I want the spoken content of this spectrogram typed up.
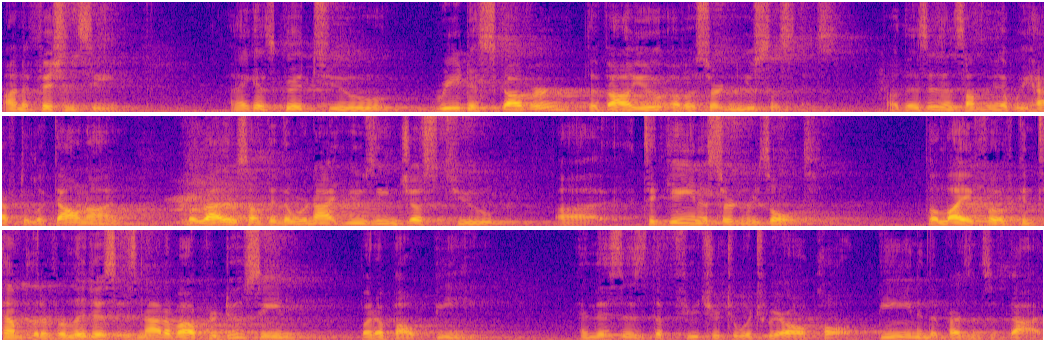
on efficiency, I think it's good to rediscover the value of a certain uselessness. Now, this isn't something that we have to look down on, but rather something that we're not using just to, uh, to gain a certain result. The life of contemplative religious is not about producing, but about being. And this is the future to which we are all called being in the presence of God.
